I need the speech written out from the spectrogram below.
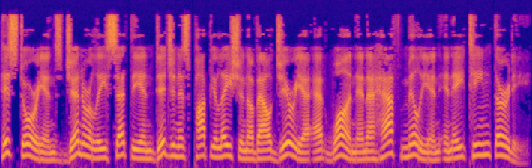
Historians generally set the indigenous population of Algeria at one and a half million in 1830.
